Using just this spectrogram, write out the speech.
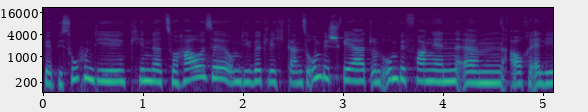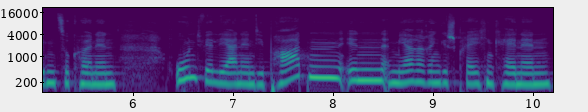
Wir besuchen die Kinder zu Hause, um die wirklich ganz unbeschwert und unbefangen ähm, auch erleben zu können. Und wir lernen die Paten in mehreren Gesprächen kennen.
